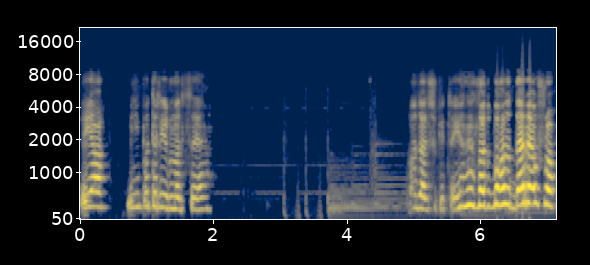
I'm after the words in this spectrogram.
То я. Мені потрібно це. А далі піти. Я не знаю, тут багато дерев, що.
